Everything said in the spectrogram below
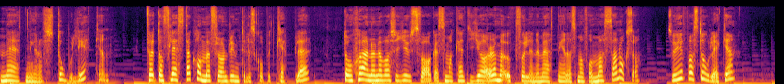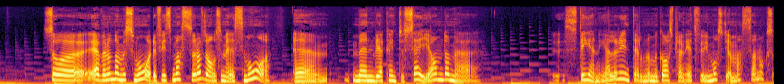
mätningar av storleken. För att de flesta kommer från rymdteleskopet Kepler. De stjärnorna var så ljussvaga så man kan inte göra de här uppföljande mätningarna så man får massan också. Så vi vet bara storleken. Så eh, även om de är små, det finns massor av dem som är små. Eh, men jag kan inte säga om de är eh, steniga eller inte, eller om de är gasplanet, för vi måste ju ha massan också.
